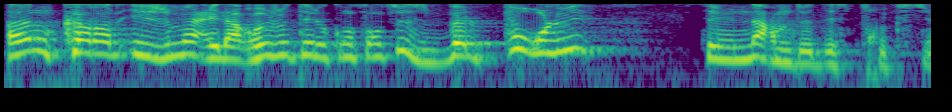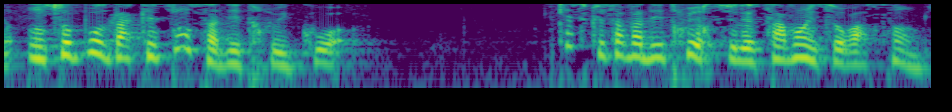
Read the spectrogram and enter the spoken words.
Ankar al-Ijma' il a rejeté le consensus, bel pour lui, c'est une arme de destruction. On se pose la question, ça détruit quoi Qu'est-ce que ça va détruire si les savants ils se rassemblent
